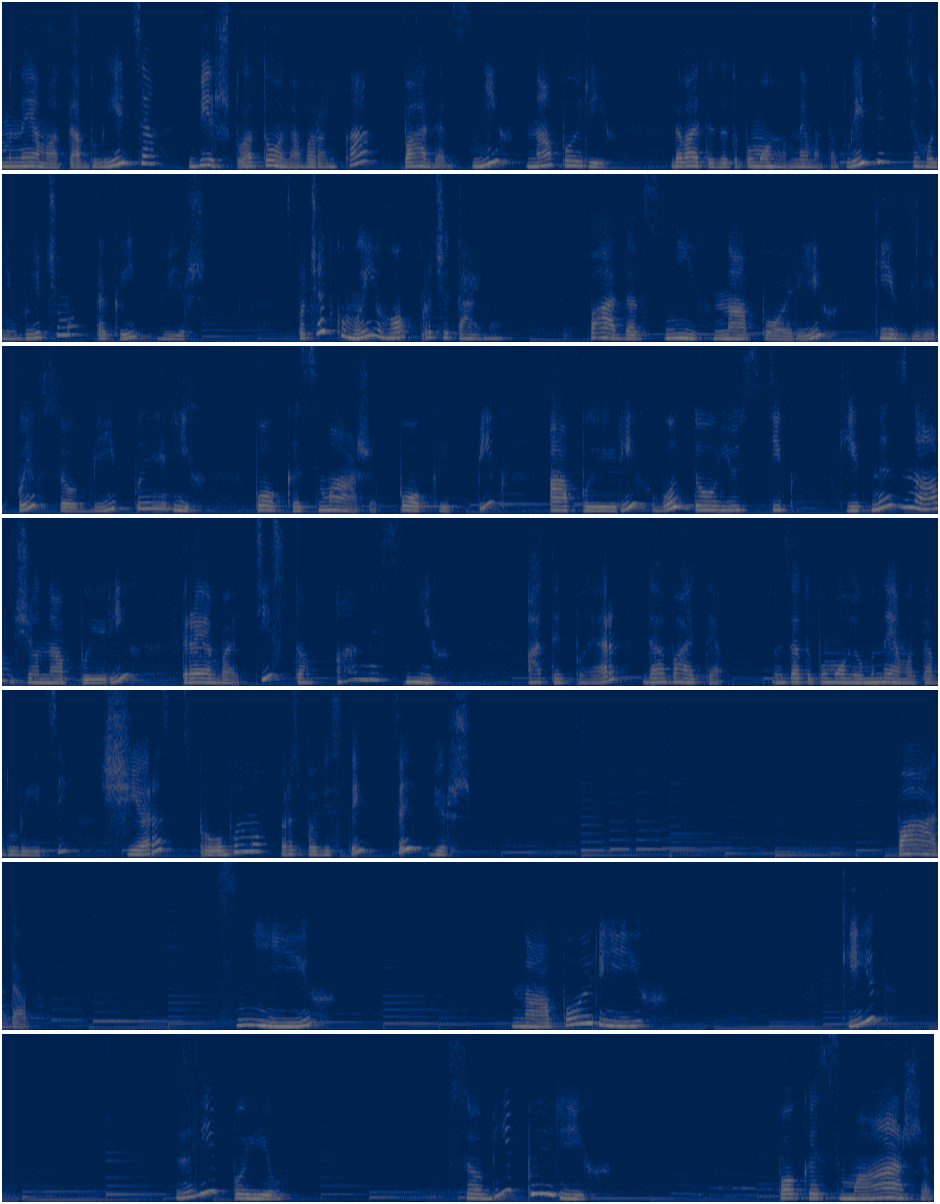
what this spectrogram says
мнемотаблиця, вірш Платона Воронька падав сніг на поріг. Давайте за допомогою мнемотаблиці сьогодні вивчимо такий вірш. Спочатку ми його прочитаємо. Падав сніг на поріг, кіт зліпив собі пиріг, поки смажив, поки пік, а пиріг водою стік. Кіт не знав, що на пиріг треба тісто, а не сніг. А тепер давайте за допомогою мнемотаблиці ще раз спробуємо розповісти цей вірш. Падав сніг на поріг. Кіт зліпив собі пиріг, поки смажив,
